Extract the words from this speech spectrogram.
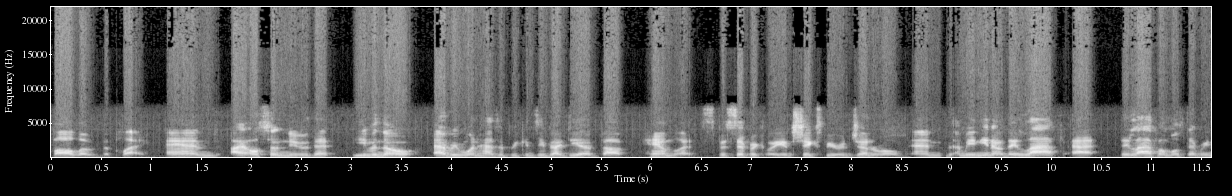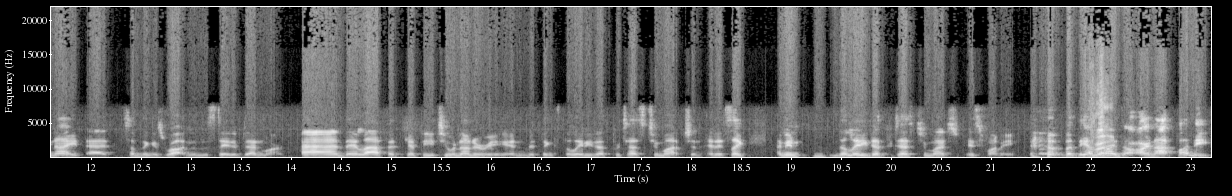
follow the play. And I also knew that even though everyone has a preconceived idea about Hamlet specifically and Shakespeare in general, and I mean, you know, they laugh at they laugh almost every night at something is rotten in the state of Denmark. And they laugh at Get Thee to a Nunnery and thinks the lady doth protest too much. And, and it's like, I mean, the lady doth protest too much is funny, but the other right. are, are not funny.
